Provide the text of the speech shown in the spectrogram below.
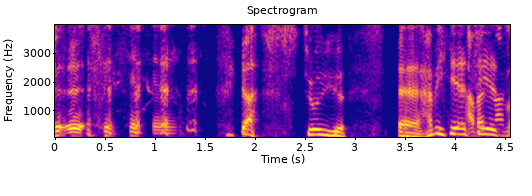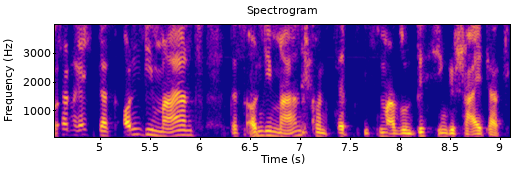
Ja, Entschuldige. Äh, Habe ich dir Aber erzählt? du hast schon recht, das On-Demand, das On-Demand-Konzept ist mal so ein bisschen gescheitert.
